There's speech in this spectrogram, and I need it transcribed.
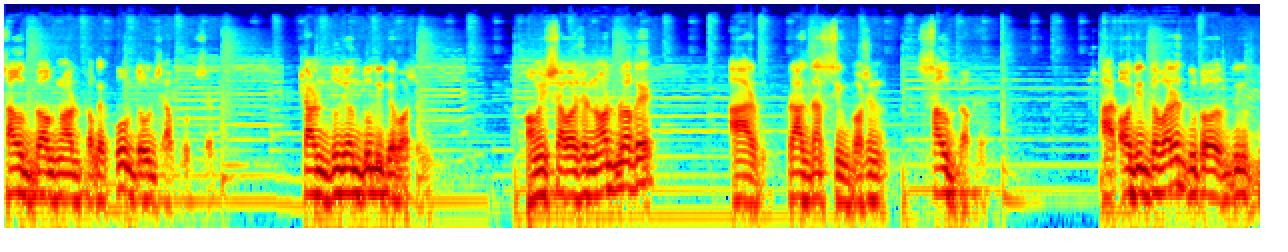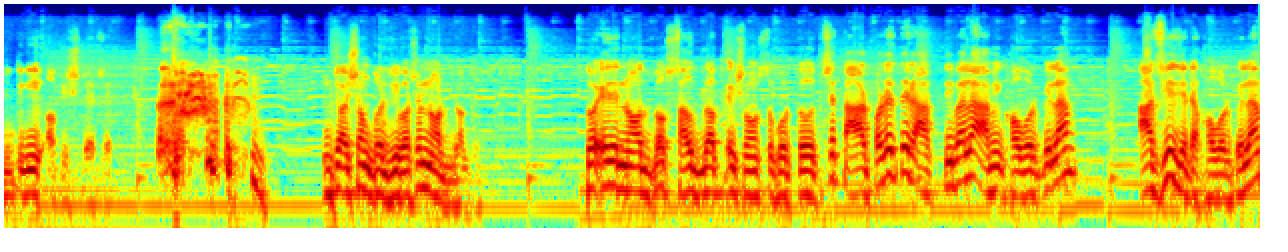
সাউথ ব্লক, নর্থ ব্লকে খুব দৌড়ঝাঁপ করছেন। কারণ দুজন দুদিকে বসেন। অমিত শাহ বসেন নর্থ ব্লকে আর রাজনাথ সিং বসেন সাউথ ব্লকে। আর অজিত দোভালের দুটো দুদিকেই অফিস রয়েছে। জয়শঙ্করজি বসেন নর্থ ব্লকে। তো এদের নর্থ ব্লক, সাউথ ব্লক এই সমস্ত করতে হচ্ছে। তারপরেতে রাত্রিবেলা আমি খবর পেলাম আজকে যেটা খবর পেলাম,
